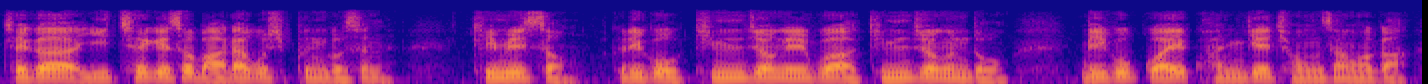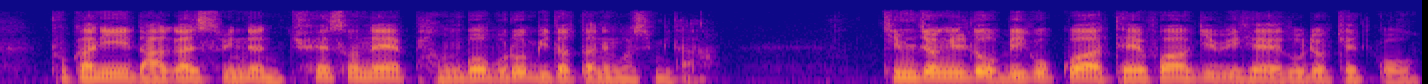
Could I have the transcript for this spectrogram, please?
제가 이 책에서 말하고 싶은 것은 김일성 그리고 김정일과 김정은도 미국과의 관계 정상화가 북한이 나갈 수 있는 최선의 방법으로 믿었다는 것입니다. 김정일도 미국과 대화하기 위해 노력했고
